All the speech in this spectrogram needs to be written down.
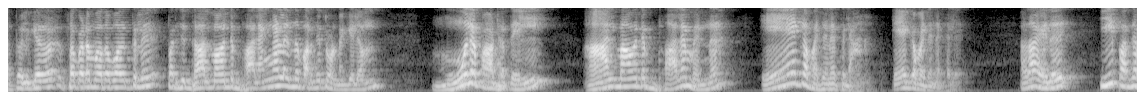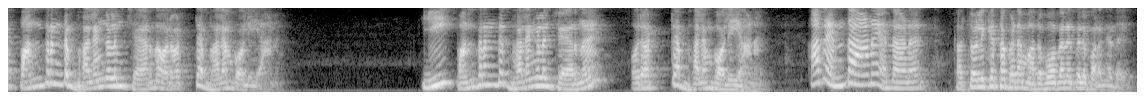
കത്തോലിക്ക സഭയുടെ മതബോധത്തിൽ പരിശുദ്ധാത്മാവിന്റെ ഫലങ്ങൾ എന്ന് പറഞ്ഞിട്ടുണ്ടെങ്കിലും മൂലപാഠത്തിൽ ആത്മാവിന്റെ ഫലം എന്ന് ഏകവചനത്തിലാണ്. ഏകവചനത്തിൽ. അതായത് ഈ പറഞ്ഞ പന്ത്രണ്ട് ഫലങ്ങളും ചേർന്ന ഒരൊറ്റ ഫലം പോലെയാണ്. ഈ പന്ത്രണ്ട് ഫലങ്ങളും ചേർന്ന് ഒരൊറ്റ ഫലം പോലെയാണ്. അതെന്താണ് എന്നാണ് കത്തോലിക്ക സഭയുടെ മതബോധനത്തിൽ പറഞ്ഞത്.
